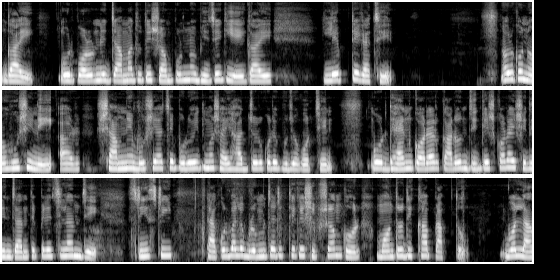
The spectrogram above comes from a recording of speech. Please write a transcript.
গায়ে। ওর পরনের জামা ধুতি সম্পূর্ণ ভিজে গিয়ে গায়ে লেপটে গেছে। ওর কোনো হুঁশই নেই আর সামনে বসে আছে পুরোহিত মশাই হাত জোর করে পুজো করছেন। ওর ধ্যান করার কারণ জিজ্ঞেস করায় সেদিন জানতে পেরেছিলাম যে, শ্রী শ্রী ঠাকুর বালক ব্রহ্মচারীর থেকে শিবশঙ্কর মন্ত্রদীক্ষা প্রাপ্ত। বললাম,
